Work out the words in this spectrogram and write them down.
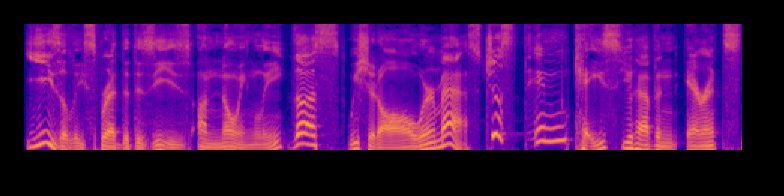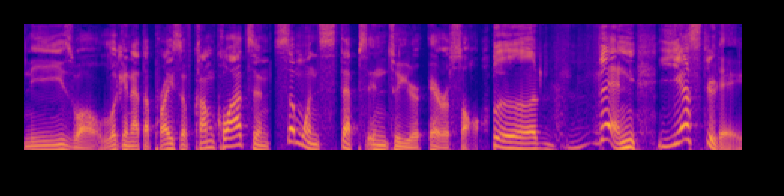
easily spread the disease unknowingly. Thus, we should all wear masks just in case you have an errant sneeze while looking at the price of kumquats and someone steps into your aerosol. But then, yesterday,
